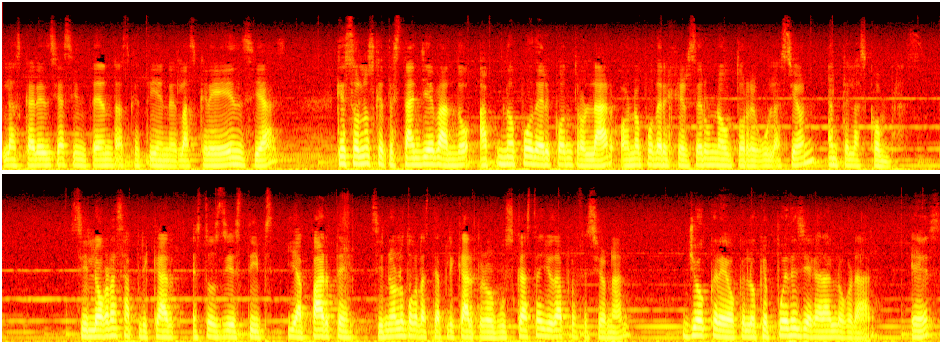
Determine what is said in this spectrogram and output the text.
las carencias internas que tienes, las creencias que son los que te están llevando a no poder controlar o no poder ejercer una autorregulación ante las compras. Si logras aplicar estos 10 tips y aparte, si no los lograste aplicar, pero buscaste ayuda profesional, yo creo que lo que puedes llegar a lograr es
